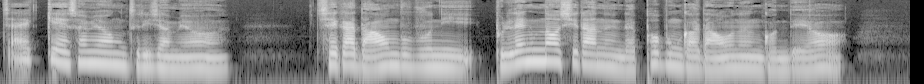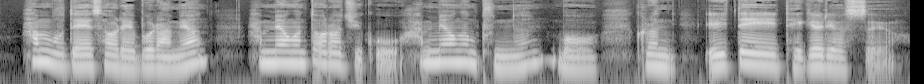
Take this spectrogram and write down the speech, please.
짧게 설명드리자면 제가 나온 부분이 블랙넛이라는 래퍼분과 나오는 건데요. 한 무대에서 랩을 하면 한 명은 떨어지고 한 명은 붙는 뭐 그런 1대1 대결이었어요.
